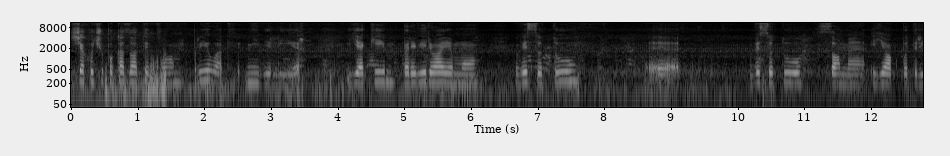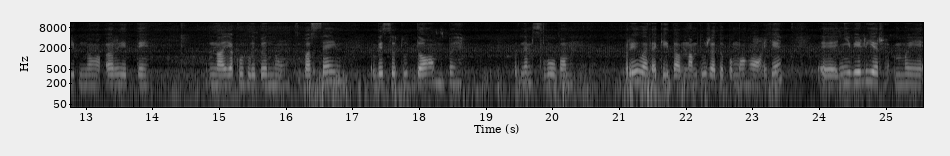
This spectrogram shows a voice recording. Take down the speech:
Ще хочу показати вам прилад нівелір, яким перевіряємо висоту, е, висоту саме як потрібно рити, на яку глибину басейн, висоту дамби. Одним словом, прилад, який нам дуже допомагає. Е, Нівелір ми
